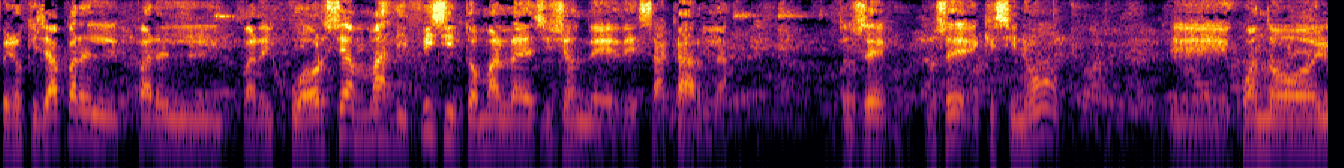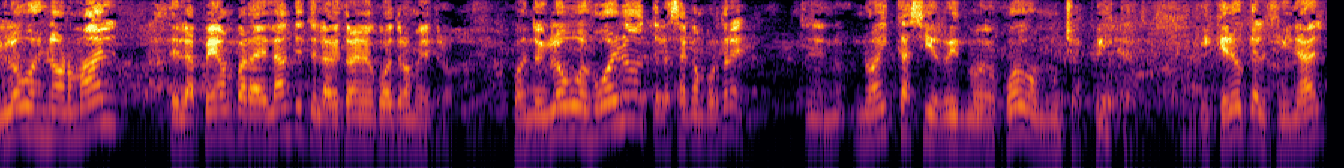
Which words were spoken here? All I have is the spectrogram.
pero que ya para el, para el, para el jugador sea más difícil tomar la decisión de, sacarla. Entonces, no sé, es que si no, eh, cuando el globo es normal, te la pegan para adelante y te la traen a cuatro metros. Cuando el globo es bueno, te la sacan por tres. no hay casi ritmo de juego en muchas pistas. Y creo que al final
